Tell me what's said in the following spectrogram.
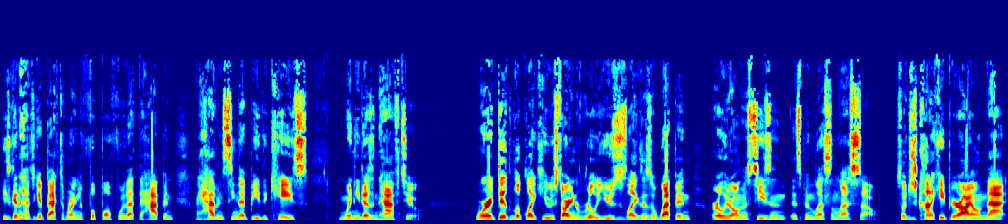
he's going to have to get back to running the football for that to happen. I haven't seen that be the case when he doesn't have to. Where it did look like he was starting to really use his legs as a weapon earlier on the season, it's been less and less so. So just kind of keep your eye on that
